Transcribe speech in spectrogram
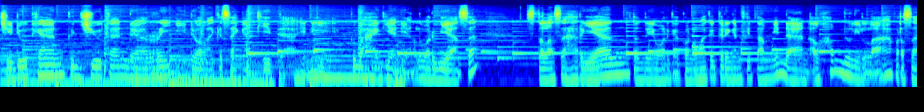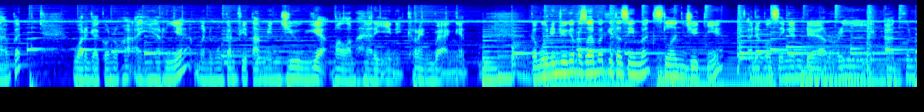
cidukan, kejutan dari idola kesayangan kita. Ini kebahagiaan yang luar biasa. Setelah seharian, tentunya warga Konoha kekeringan vitamin dan Alhamdulillah persahabat, warga Konoha akhirnya menemukan vitamin juga malam hari ini. Keren banget. Kemudian juga persahabat kita simak selanjutnya, ada postingan dari akun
